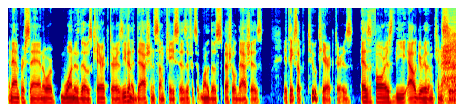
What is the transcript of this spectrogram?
an ampersand or one of those characters, even a dash in some cases, if it's one of those special dashes, it takes up two characters as far as the algorithm can see.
